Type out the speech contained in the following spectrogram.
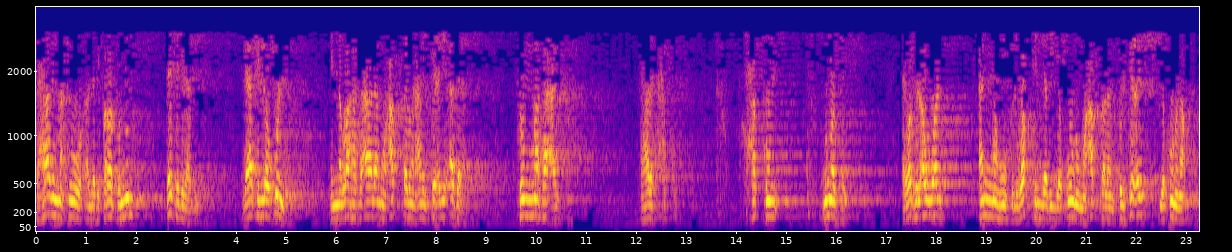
فهذا المحذور الذي فررتم منه ليس بلازم. لكن لو قلنا إن الله تعالى معطل عن الفعل أزلا ثم فعل فهذا تحكم. تحكم من وجهين. الوجه الأول أنه في الوقت الذي يكون معطلا في الفعل يكون ناقصا.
